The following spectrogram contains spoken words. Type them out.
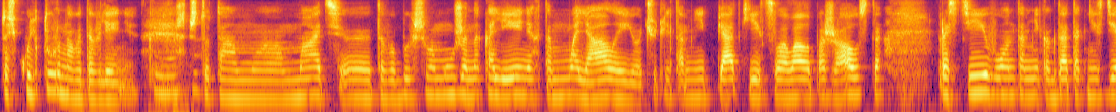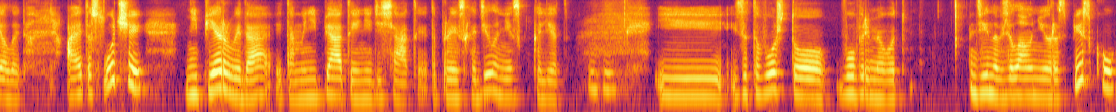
то есть культурного давления, Конечно. что там э, мать этого бывшего мужа на коленях там умоляла ее, чуть ли там не пятки ей целовала, пожалуйста, прости его, он там никогда так не сделает. А это случай не первый, да, и там и не пятый, и не десятый. Это происходило несколько лет. Угу. И из-за того, что вовремя вот Дина взяла у нее расписку,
